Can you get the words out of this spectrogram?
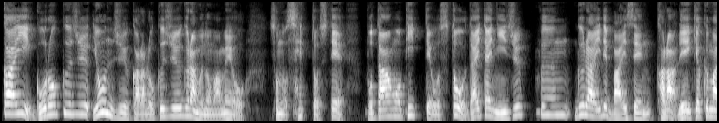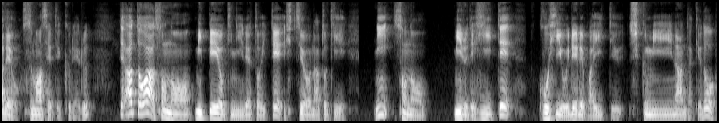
回5、60、40から60グラムの豆をそのセットして、ボタンをピッて押すと、だいたい20分ぐらいで焙煎から冷却までを済ませてくれる。で、あとはその密閉容器に入れといて、必要な時にそのミルで引いてコーヒーを入れればいいっていう仕組みなんだけど、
